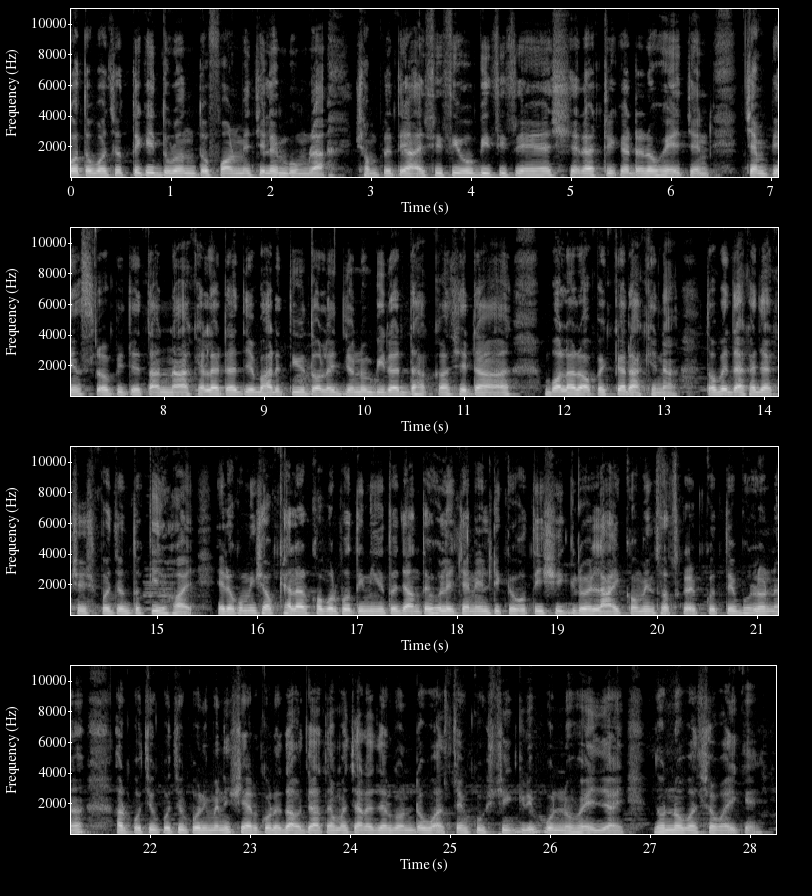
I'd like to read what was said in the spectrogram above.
গত বছর থেকেই দুরন্ত ফর্মে ছিলেন বুমরা। সম্প্রতি আইসিসি ও বিসিসিআইয়ের সেরা ক্রিকেটারও হয়েছেন। চ্যাম্পিয়ন্স ট্রফিতে তার না খেলাটা যে ভারতীয় দলের জন্য বিরাট ধাক্কা, সেটা বলার অপেক্ষা রাখে না। তবে দেখা যাক শেষ পর্যন্ত কী হয়। এরকমই সব খেলার খবর প্রতিনিয়ত জানতে হলে চ্যানেলটিকে অতি শীঘ্রই লাইক, কমেন্ট, সাবস্ক্রাইব করতে ভুলো না। আর প্রচুর প্রচুর পরিমাণে শেয়ার করে দাও, যাতে আমার চার হাজার ঘণ্টা ওয়াচ টাইম খুব শীঘ্রই পূর্ণ হয়ে যায়। ধন্যবাদ সবাইকে।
